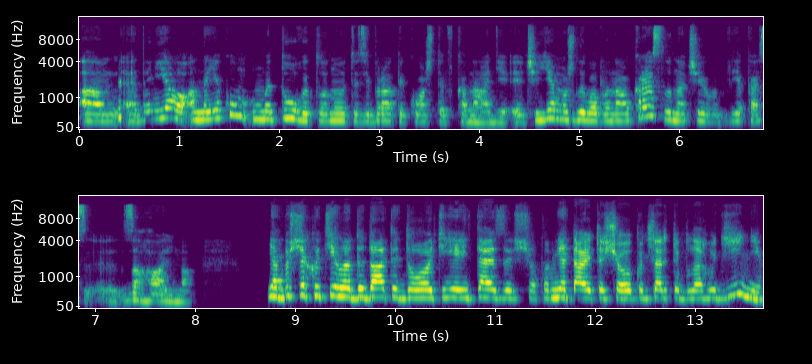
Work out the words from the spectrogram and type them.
Е, Даніело, а на яку мету ви плануєте зібрати кошти в Канаді? Е, Чи є, можливо, вона окреслена, чи якась е, загальна? Я би ще хотіла додати до тієї тези, що пам'ятайте, що концерти благодійні.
